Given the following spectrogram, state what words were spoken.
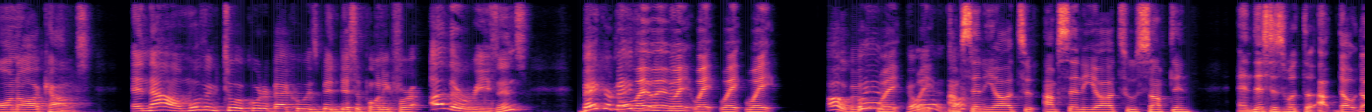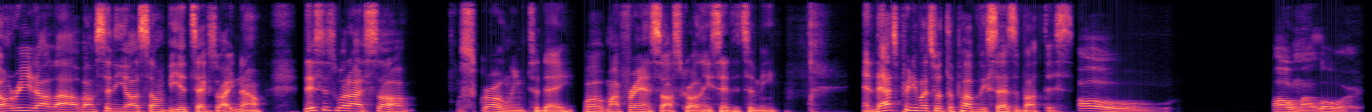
on all accounts. And now moving to a quarterback who has been disappointing for other reasons. Baker Wait, Mayfield. wait, wait, been- wait, wait, wait, wait, Oh, go ahead. wait, Go wait. ahead. I'm sending y'all to. I'm sending y'all to something, and this is what the I, don't don't read it out loud. But I'm sending y'all something via text right now. This is what I saw scrolling today. Well, my friend saw scrolling. He sent it to me, and that's pretty much what the public says about this. Oh. Oh my lord.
